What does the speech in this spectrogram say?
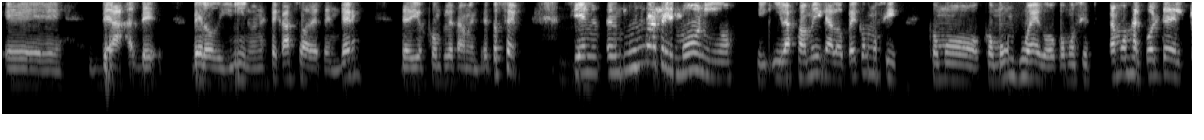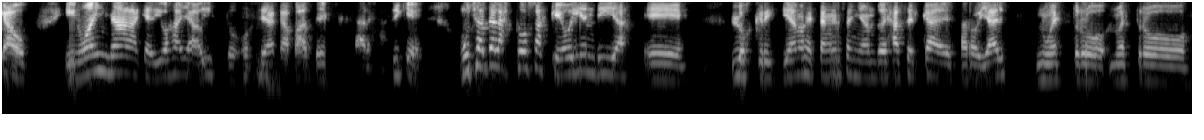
de, de, lo divino, en este caso a depender de Dios completamente. Entonces, si en, en un matrimonio y, y, la familia lo ve como si como, como un juego, como si estamos al borde del caos y no hay nada que Dios haya visto o sea capaz de explicar. Así que muchas de las cosas que hoy en día eh, los cristianos están enseñando es acerca de desarrollar nuestro, nuestro,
